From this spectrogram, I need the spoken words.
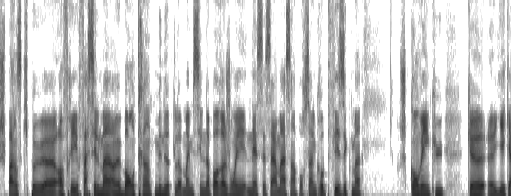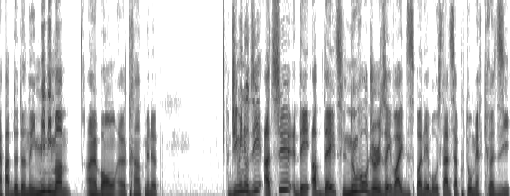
je pense qu'il peut euh, offrir facilement un bon 30 minutes, là, même s'il n'a pas rejoint nécessairement à 100% le groupe physiquement. Je suis convaincu qu'il euh, est capable de donner minimum un bon 30 euh, minutes. Jimmy nous dit As-tu des updates Le nouveau jersey va être disponible au stade Saputo mercredi?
